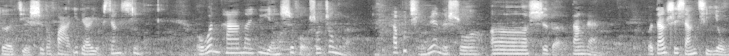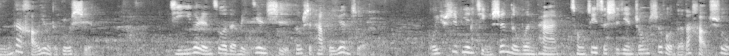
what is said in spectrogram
个解释的话一点也不相信。我问他那预言是否说中了。他不情愿地说：“呃，是的，当然。”我当时想起有名的好友的故事，即一个人做的每件事都是他不愿做的。我于是便谨慎地问他：“从这次事件中是否得到好处？”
